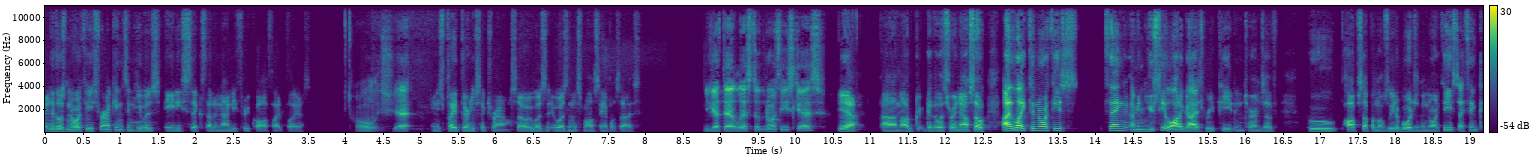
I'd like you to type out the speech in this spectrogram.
I did those Northeast rankings, and he was 86 out of 93 qualified players. Holy shit! And he's played 36 rounds, so it wasn't it wasn't a small sample size. You got that list of the Northeast guys? Yeah, um, I'll get the list right now. So I like the Northeast thing. I mean, you see a lot of guys repeat in terms of who pops up on those leaderboards in the Northeast. I think,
